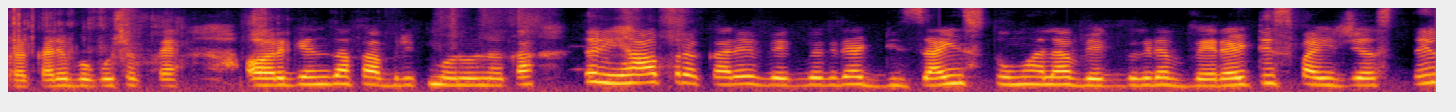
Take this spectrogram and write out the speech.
प्रकारे बघू शकताय. ऑर्गेन्झा फॅब्रिक म्हणू नका. तर ह्या प्रकारे वेगवेगळ्या डिझाईन्स तुम्हाला वेगवेगळ्या व्हेरायटीज पाहिजे असतील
